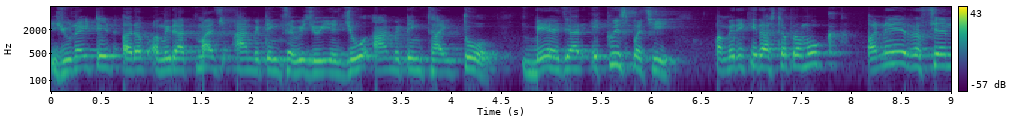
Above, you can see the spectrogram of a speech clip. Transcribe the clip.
યુનાઇટેડ અરબ અમીરાતમાં જ આ મિટિંગ થવી જોઈએ. જો આ મિટિંગ થાય તો બે હજાર એકવીસ પછી અમેરિકી રાષ્ટ્રપ્રમુખ અને રશિયન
